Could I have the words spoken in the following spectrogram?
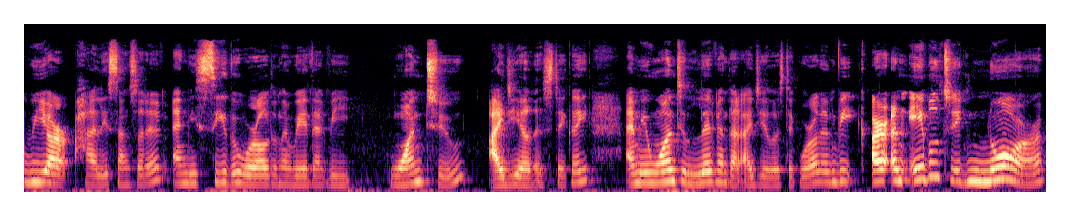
we are highly sensitive and we see the world in the way that we want to idealistically and we want to live in that idealistic world and we are unable to ignore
